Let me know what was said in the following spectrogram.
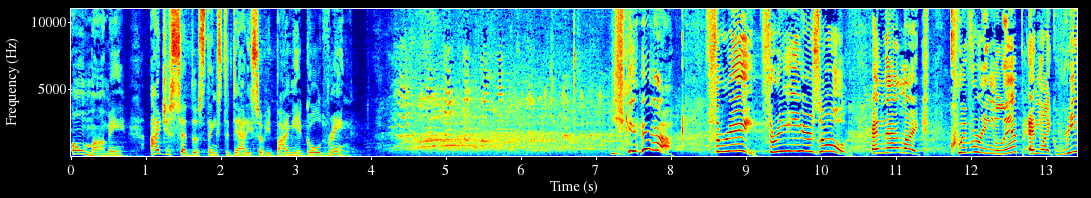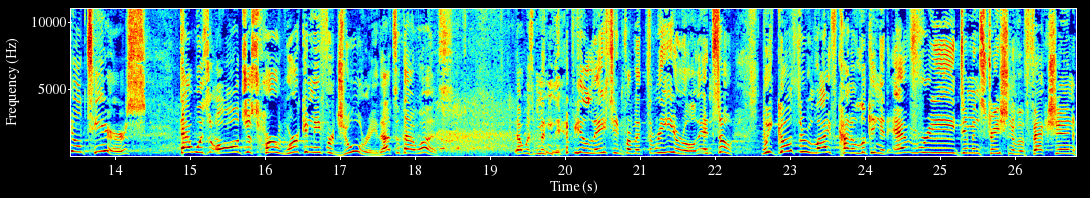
Oh, mommy, I just said those things to daddy so he'd buy me a gold ring. yeah three, three years old. And that like quivering lip and like real tears, that was all just her working me for jewelry. That's what that was. That was manipulation from a three year old. And so we go through life kind of looking at every demonstration of affection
